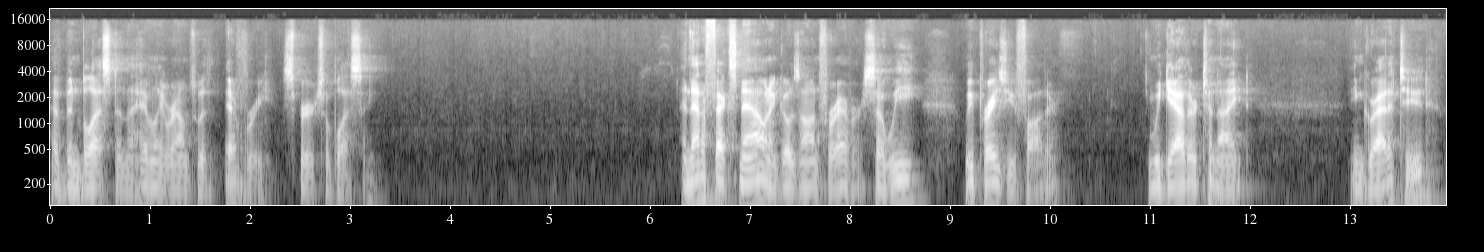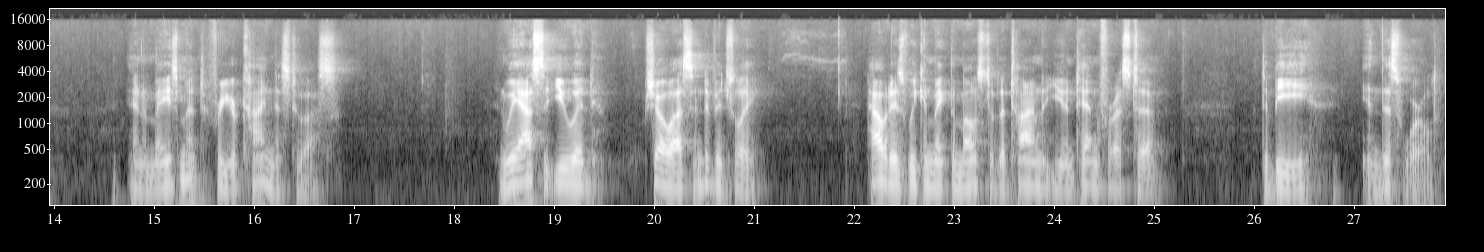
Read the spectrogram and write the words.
have been blessed in the heavenly realms with every spiritual blessing. And that affects now and it goes on forever. So we, we praise you, Father. We gather tonight in gratitude and amazement for your kindness to us. And we ask that you would show us individually how it is we can make the most of the time that you intend for us to, to be in this world.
